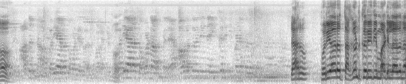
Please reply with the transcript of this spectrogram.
ಹಾಂ. ಯಾರು? ಪರಿಹಾರ ತಗೊಂಡು ಖರೀದಿ ಮಾಡಿಲ್ಲ ಅದನ್ನ.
